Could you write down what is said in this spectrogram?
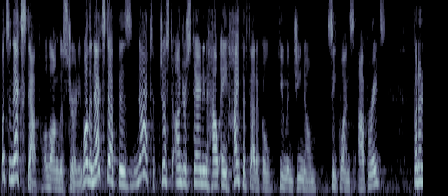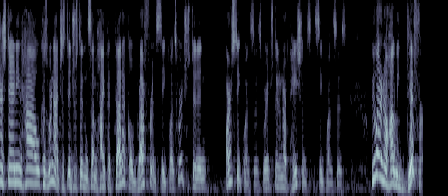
what's the next step along this journey? Well, the next step is not just understanding how a hypothetical human genome sequence operates, but understanding how, because we're not just interested in some hypothetical reference sequence, we're interested in our sequences. We're interested in our patients' sequences. We want to know how we differ,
